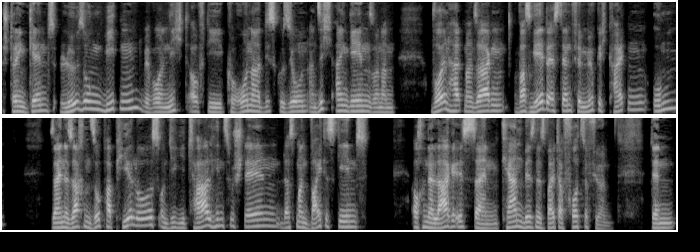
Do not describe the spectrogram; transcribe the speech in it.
stringent Lösungen bieten. Wir wollen nicht auf die Corona-Diskussion an sich eingehen, sondern wollen halt mal sagen, was gäbe es denn für Möglichkeiten, um seine Sachen so papierlos und digital hinzustellen, dass man weitestgehend auch in der Lage ist, sein Kernbusiness weiter fortzuführen. Denn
